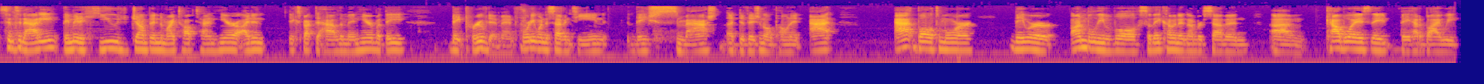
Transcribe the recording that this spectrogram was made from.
Cincinnati, they made a huge jump into my top 10 here. I didn't expect to have them in here, but they they proved it, man. 41 to 17. They smashed a divisional opponent at at Baltimore. They were unbelievable. So they come in at number 7. Um, Cowboys, they they had a bye week.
